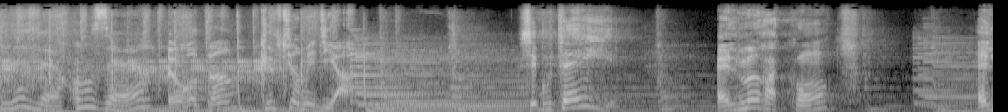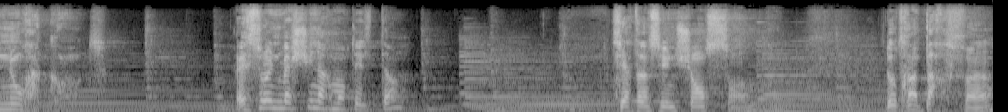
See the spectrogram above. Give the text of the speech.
9h, 11h. Europe 1, Culture Média. Ces bouteilles, elles me racontent, elles nous racontent. Elles sont une machine à remonter le temps. Certains, c'est une chanson, d'autres un parfum,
